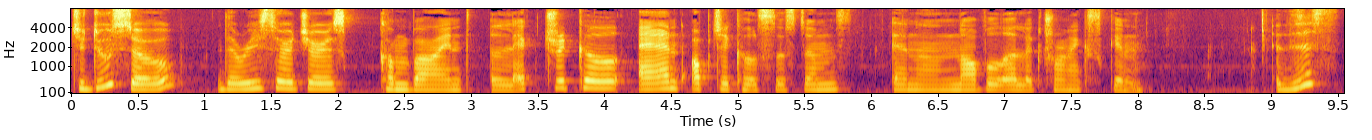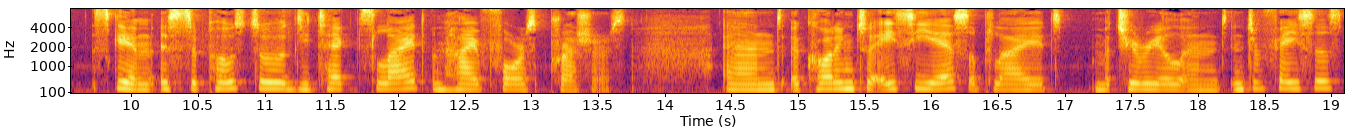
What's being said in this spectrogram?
To do so, the researchers combined electrical and optical systems in a novel electronic skin. This skin is supposed to detect slight and high force pressures. And according to ACS applied material and interfaces,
